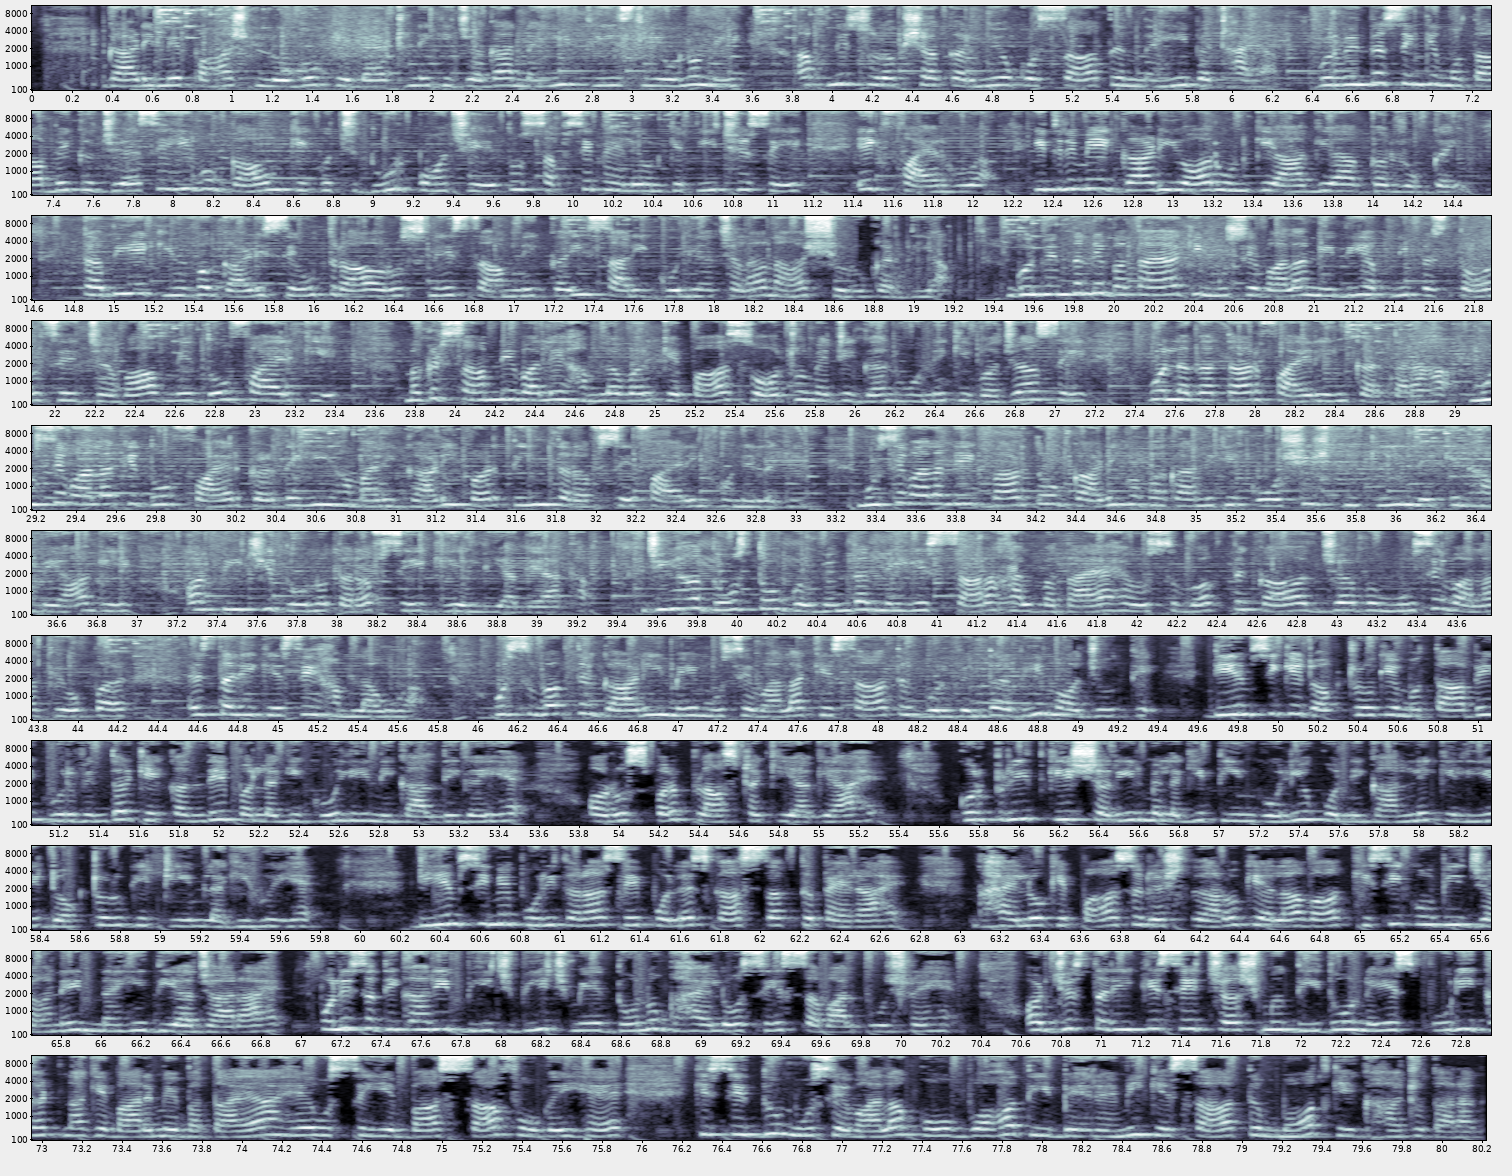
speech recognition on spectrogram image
गाड़ी में पाँच लोगों के बैठने की जगह नहीं थी, इसलिए उन्होंने अपने सुरक्षा कर्मियों को साथ नहीं बैठाया। गुरविंदर सिंह के मुताबिक, जैसे ही वो गाँव के कुछ दूर पहुँचे तो सबसे पहले उनके पीछे से एक फायर हुआ। इतने में एक गाड़ी और उनके आगे आकर रुक गई। तभी एक युवक गाड़ी से उतरा और उसने सामने कई सारी गोलियाँ चलाना शुरू कर दिया। गुरविंदर ने बताया कि मूसेवाला ने भी अपनी पिस्तौल से जवाब में दो फायर किए, मगर सामने वाले हमलावर के पास ऑटोमेटिक गन होने की वजह से वो लगातार फायरिंग करता रहा। मूसेवाला के दो फायर करते ही हमारी गाड़ी पर तीन तरफ़ से फायरिंग होने लगी। मूसेवाला ने एक बार तो गाड़ी को भगाने की कोशिश भी की, लेकिन हमें आगे और पीछे दोनों तरफ़ से घेर लिया गया था। जी हाँ दोस्तों, गुरविंदर ने ये सारा हाल बताया है उस वक्त का जब मूसेवाला के ऊपर इस तरीके से हमला हुआ। उस वक्त गाड़ी में मूसेवाला के साथ गुरविंदर भी मौजूद थे। डीएमसी के डॉक्टरों के मुताबिक गुरविंदर के कंधे पर लगी गोली निकाल दी गई है और उस पर प्लास्टर किया गया है। गुरप्रीत के शरीर में लगी तीन गोलियों को निकालने के लिए डॉक्टरों की टीम लगी हुई है। डीएमसी में पूरी तरह से पुलिस का सख्त पहरा है। घायलों के पास रिश्तेदारों के अलावा किसी को भी जाने नहीं दिया जा रहा है। पुलिस अधिकारी बीच बीच में दोनों घायलों से सवाल पूछ रहे हैं और जिस तरीके से चश्मदीदों ने इस पूरी घटना के बारे में बताया है, उससे ये बात साफ़ हो गई है कि सिद्धू मूसेवाला को बहुत ही बेरहमी के साथ मौत के घाट उतारा गया।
